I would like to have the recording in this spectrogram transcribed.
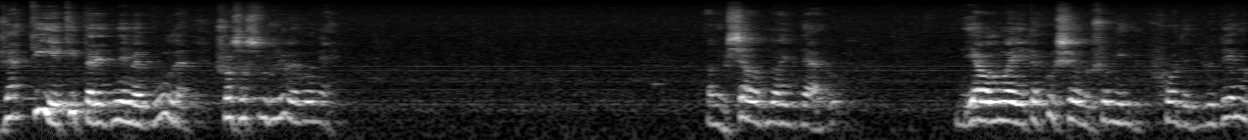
вже ті, які перед ними були, що заслужили вони. Але все одно йде. Диявол має таку силу, що він входить в людину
